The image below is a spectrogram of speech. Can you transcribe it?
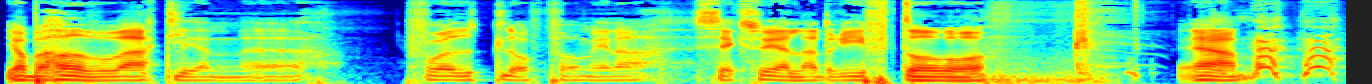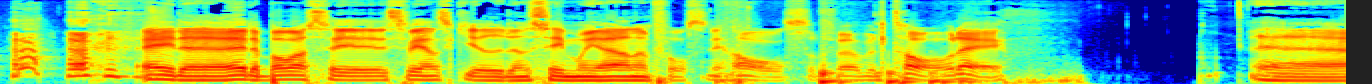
jag behöver verkligen eh, få utlopp för mina sexuella drifter och ja är, det, är det bara svenskljuden Simon Gärdenfors ni har så får jag väl ta det. Eh,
